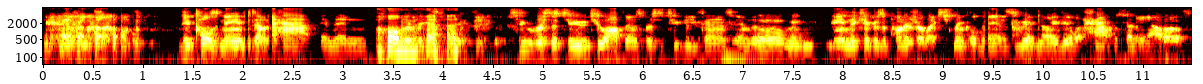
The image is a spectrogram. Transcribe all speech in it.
he pulls names out of the hat, and then Oh whoever gets- two versus two, two offense versus two defense, and the, Oh, me, me and the kickers and punters are like sprinkled in, so we have no idea what hat we're coming out of.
